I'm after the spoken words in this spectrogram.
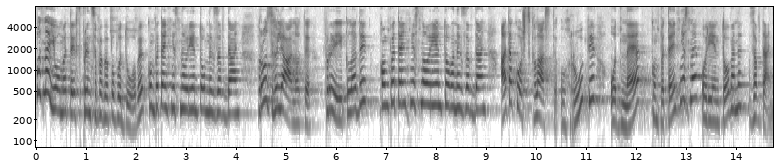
ознайомити з принципами побудови компетентнісно орієнтованих завдань, розглянути приклади компетентнісно орієнтованих завдань, а також скласти у групі одне компетентнісне орієнтоване завдання.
